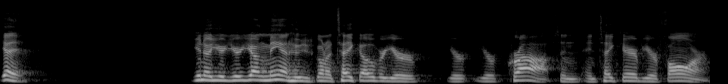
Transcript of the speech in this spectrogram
Yeah. You know, you're your young man who's going to take over your, your, your crops and, and take care of your farm.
